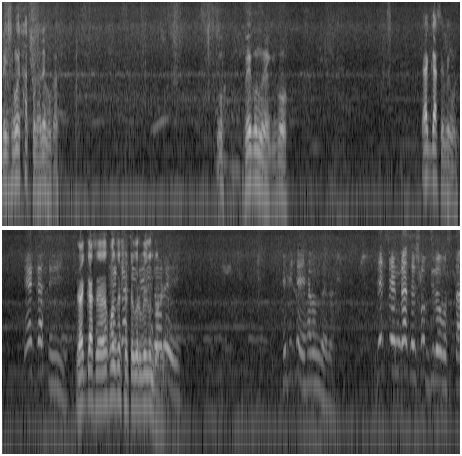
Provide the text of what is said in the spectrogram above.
বেশি সময় থাকব না যাইবো গা। ও বেগুন নাকি গো? এক গাছে বেগুন। এক গাছে? পঞ্চাশ ষাট টাকা করে বেগুন ধরে। সেটি খেয়ে হারান যায় না। দেখছেন গাছের সবজির অবস্থা?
